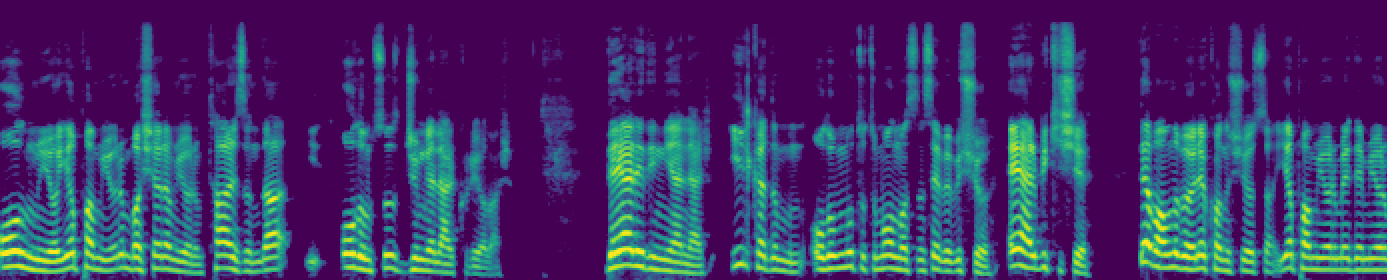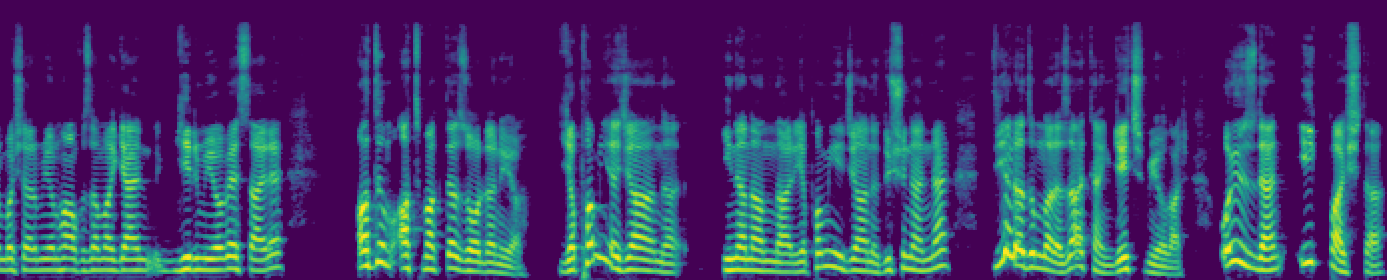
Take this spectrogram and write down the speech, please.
Olmuyor, yapamıyorum, başaramıyorum tarzında olumsuz cümleler kuruyorlar. Değerli dinleyenler, ilk adımın olumlu tutum olmasının sebebi şu. Eğer bir kişi devamlı böyle konuşuyorsa, yapamıyorum, edemiyorum, başaramıyorum, hafızama gel girmiyor vesaire adım atmakta zorlanıyor. Yapamayacağını inananlar, yapamayacağını düşünenler diğer adımlara zaten geçmiyorlar. O yüzden ilk başta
